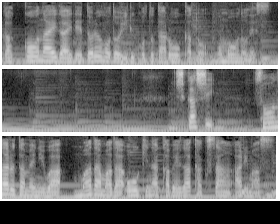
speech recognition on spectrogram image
学校内外でどれほどいることだろうかと思うのです。しかしそうなるためにはまだまだ大きな壁がたくさんあります。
